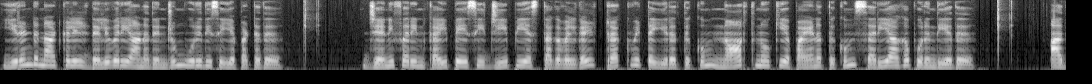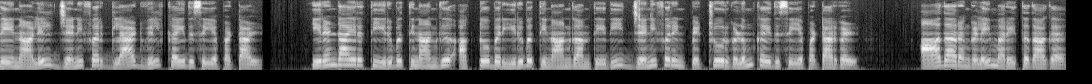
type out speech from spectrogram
இரண்டு நாட்களில் டெலிவரியானதென்றும் உறுதி செய்யப்பட்டது. ஜெனிஃபரின் கைபேசி ஜிபிஎஸ் தகவல்கள் ட்ரக் விட்ட இரத்துக்கும் நார்த் நோக்கிய பயணத்துக்கும் சரியாக பொருந்தியது. அதே நாளில் ஜெனிஃபர் கிளாட்வில் கைது செய்யப்பட்டாள். இரண்டாயிரத்தி இருபத்தி நான்கு அக்டோபர் இருபத்தி நான்காம் தேதி ஜெனிஃபரின் பெற்றோர்களும் கைது செய்யப்பட்டார்கள். ஆதாரங்களை மறைத்ததாக.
